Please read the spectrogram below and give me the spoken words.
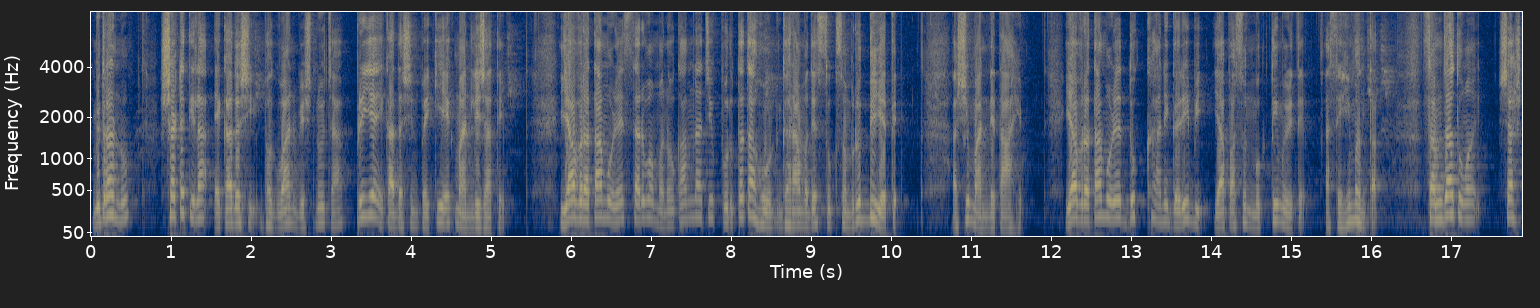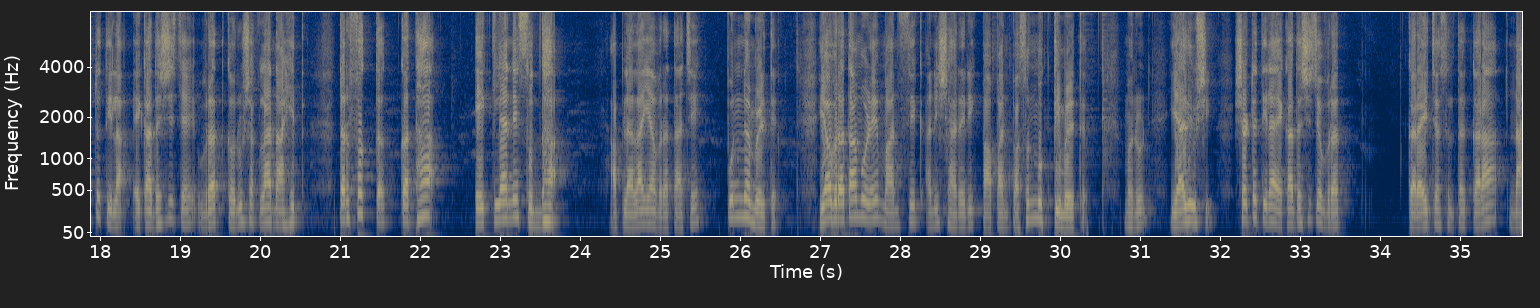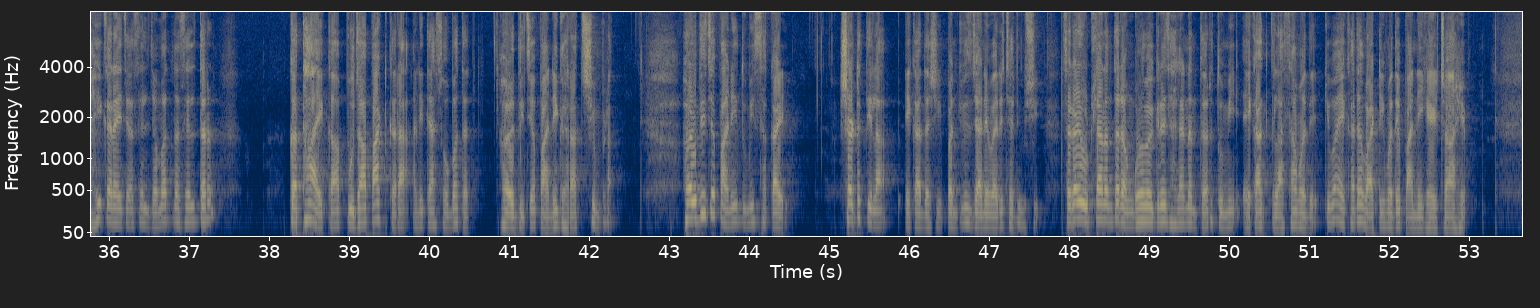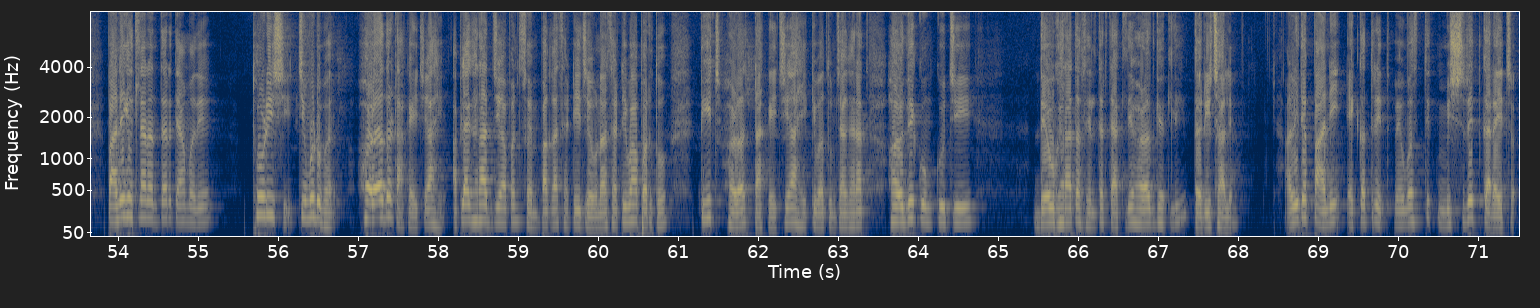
मित्रांनो षटतिला एकादशी भगवान विष्णूच्या प्रिय एकादशींपैकी एक मानली जाते. या व्रतामुळे सर्व मनोकामनाची पूर्तता होऊन घरामध्ये सुख समृद्धी येते. अशी मान्यता आहे. या व्रतामुळे दुःख आणि गरिबी यापासून मुक्ती मिळते असेही म्हणतात. समजा तुम्ही षष्टतीला एकादशीचे व्रत करू शकला नाहीत तर फक्त कथा ऐकल्याने सुद्धा आपल्याला या व्रताचे पुण्य मिळते. या व्रतामुळे मानसिक आणि शारीरिक पापांपासून मुक्ती मिळते. म्हणून या दिवशी षटतीला एकादशीचे व्रत करायचे असेल तर करा नाही करायचे असेल जमत नसेल तर कथा ऐका पूजापाठ करा आणि त्यासोबतच हळदीचे पाणी घरात शिंपडा. हळदीचे पाणी तुम्ही सकाळी षटतीला एकादशी पंचवीस जानेवारीच्या दिवशी. सकाळी उठल्यानंतर अंघोळ वगैरे झाल्यानंतर तुम्ही एका ग्लासामध्ये किंवा एखाद्या वाटीमध्ये पाणी घ्यायचं आहे. पाणी घेतल्यानंतर त्यामध्ये थोडीशी चिमूटभर हळद टाकायची आहे. आपल्या घरात जी आपण स्वयंपाकासाठी जेवणासाठी वापरतो तीच हळद टाकायची आहे. किंवा तुमच्या घरात हळदी कुंकूची देवघरात असेल तर त्यातली हळद घेतली तरी चालेल. आणि ते पाणी एकत्रित व्यवस्थित मिश्रित करायचं.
